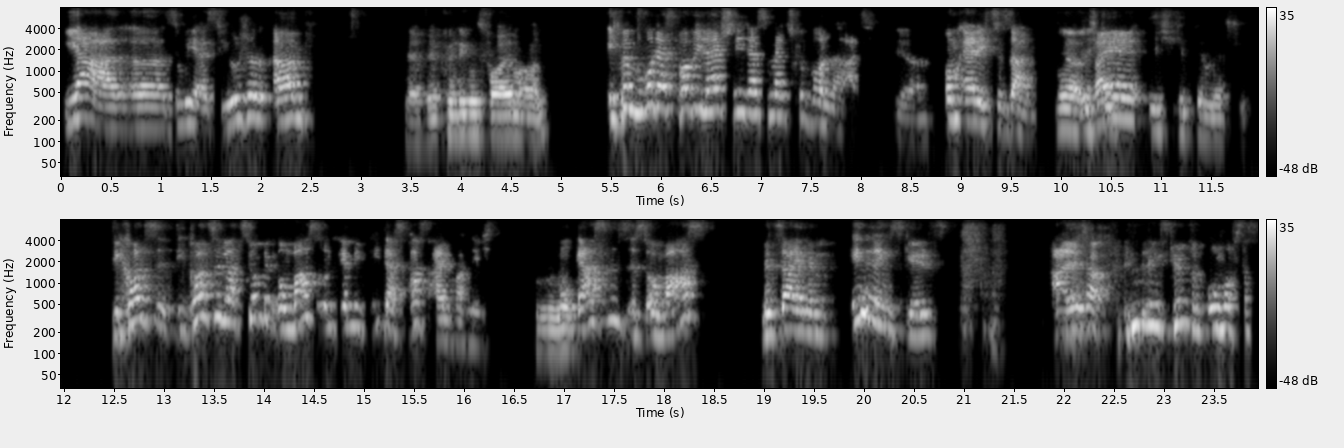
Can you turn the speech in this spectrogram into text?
Ja, äh, so wie as usual. Ähm, Ja, wir kündigen es vorher mal an. ich bin froh, dass Bobby Lashley das Match gewonnen hat. Ja. Um ehrlich zu sein. Ja, ich Weil- geb, ich geb dem Match. Die, Konst die Konstellation mit Omas und MVP, das passt einfach nicht. Erstens ist Omas mit seinem In-Ring-Skills Alter, Übrigens gilt von Omos das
